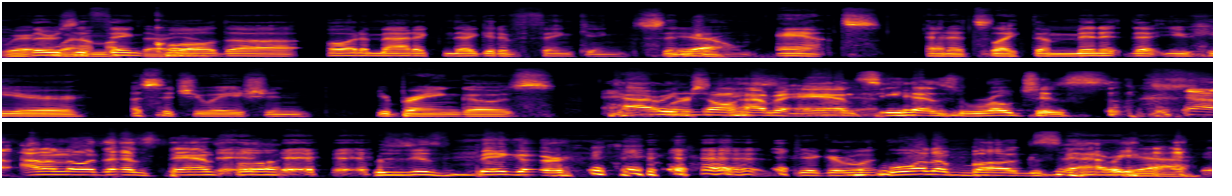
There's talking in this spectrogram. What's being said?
Where- There's when a I'm thing there, yeah. called uh, automatic negative thinking syndrome, ants, and it's like the minute that you hear a situation, your brain goes. Harry don't have scenario. ants. He has roaches. I don't know what that stands for. It's just bigger. bigger one. Water bugs. Harry. Yeah.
